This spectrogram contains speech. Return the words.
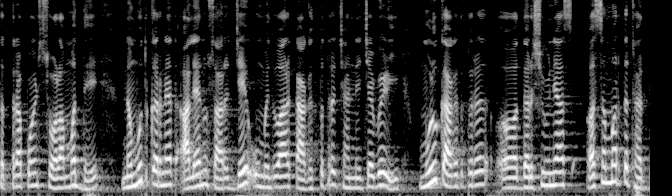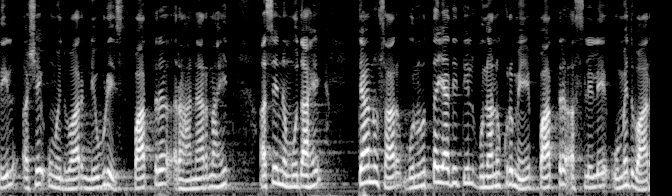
सतरा पॉईंट सोळामध्ये नमूद करण्यात आल्यानुसार जे उमेदवार कागदपत्र छाननीच्या वेळी मूळ कागदपत्र दर्शविण्यास असमर्थ ठरतील असे उमेदवार निवडीस पात्र राहणार नाहीत असे नमूद आहे. त्यानुसार गुणवत्ता यादीतील गुणानुक्रमे पात्र असलेले उमेदवार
